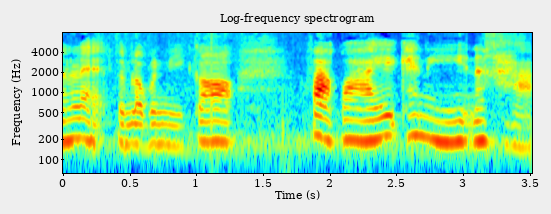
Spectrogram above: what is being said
นั่นแหละสำหรับวันนี้ก็ฝากไว้แค่นี้นะคะ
